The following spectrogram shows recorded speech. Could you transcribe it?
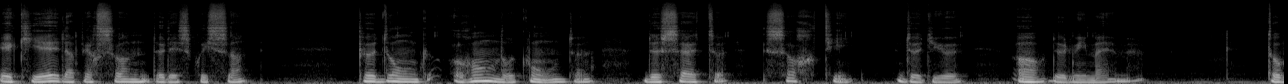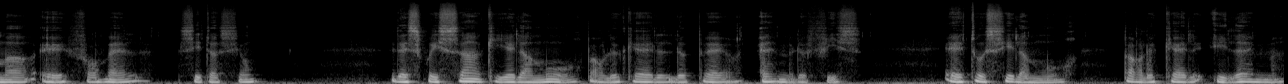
et qui est la personne de l'Esprit Saint, peut donc rendre compte de cette sortie de Dieu hors de lui-même. Thomas est formel, citation. L'Esprit Saint qui est l'amour par lequel le Père aime le Fils est aussi l'amour par lequel il aime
